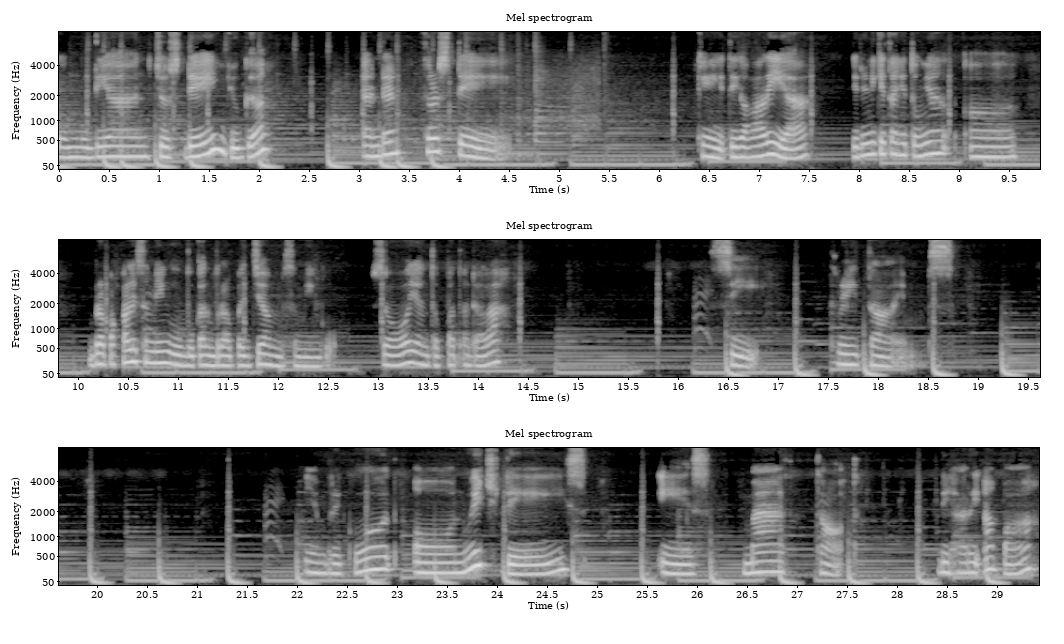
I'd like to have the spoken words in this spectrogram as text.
Kemudian Tuesday juga and then Thursday. Oke, tiga kali ya. Jadi ini kita hitungnya uh, berapa kali seminggu, bukan berapa jam seminggu. So, yang tepat adalah C. Three times. Yang berikut, on which days is math taught? Di hari apa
